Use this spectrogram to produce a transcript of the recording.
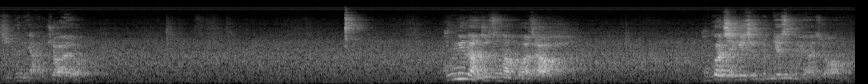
기분이 안 좋아요. 국민 안전성 확보하자. 국가 체계 전면 개선해야죠.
